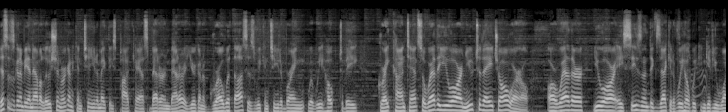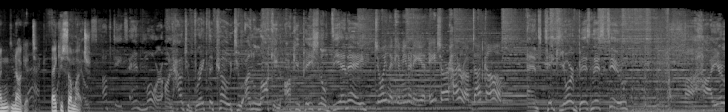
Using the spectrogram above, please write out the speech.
this is going to be an evolution. We're going to continue to make these podcasts better and better. You're going to grow with us as we continue to bring what we hope to be great content. So whether you are new to the HR world or whether you are a seasoned executive, we hope we can give you one nugget. Thank you so much. Updates and more on how to break the code to unlocking occupational DNA Join the community at hrhireup.com. and take your business to a higher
